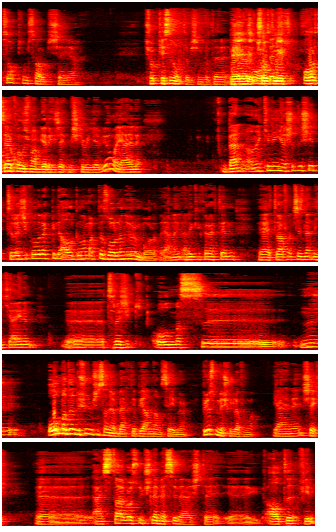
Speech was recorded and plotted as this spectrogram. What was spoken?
Toplumsal bir şey ya. Çok kesin oldu tabii şimdi burada. Evet, Biraz çok net. Ortaya konuşmam gerekecekmiş gibi geliyor ama yani ben Anakin'in yaşadığı şeyi trajik olarak bile algılamakta zorlanıyorum bu arada. Yani Anakin karakterinin ve etrafına çizilen hikayenin e, trajik olmasını olmadığını düşündüğüm için sanıyorum belki de bir anlam sevmiyorum. Biliyorsun meşhur lafımı. Yani şey e, yani Star Wars üçlemesi veya işte e, 6 film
